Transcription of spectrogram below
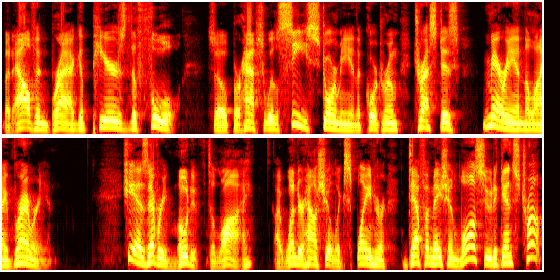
But Alvin Bragg appears the fool, so perhaps we'll see Stormy in the courtroom dressed as Marian the librarian. She has every motive to lie. I wonder how she'll explain her defamation lawsuit against Trump.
